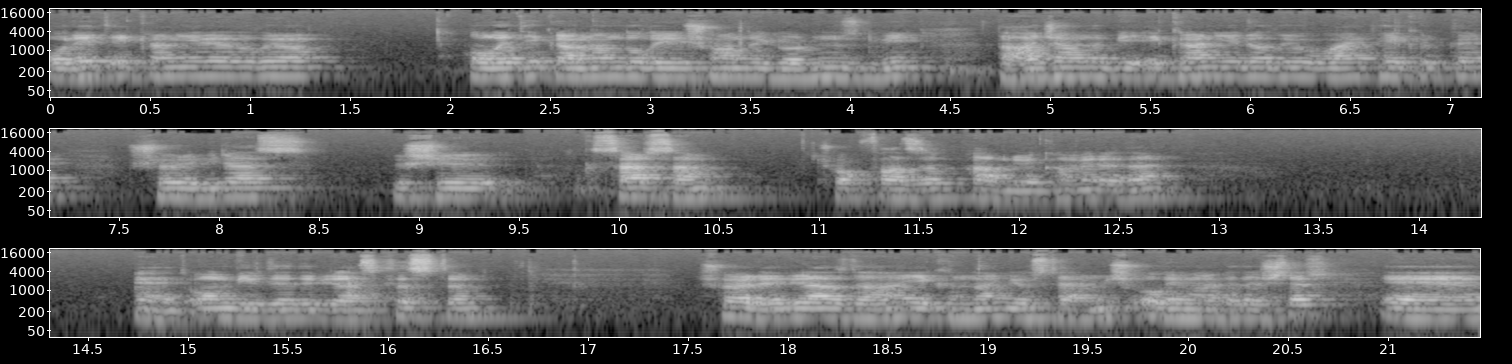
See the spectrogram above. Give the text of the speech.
OLED ekran yer alıyor. OLED ekrandan dolayı şu anda gördüğünüz gibi daha canlı bir ekran yer alıyor P40'da. Şöyle biraz ışığı kısarsam çok fazla parlıyor kamerada. Evet 11'de de biraz kıstım. Şöyle biraz daha yakından göstermiş olayım arkadaşlar. Ee,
